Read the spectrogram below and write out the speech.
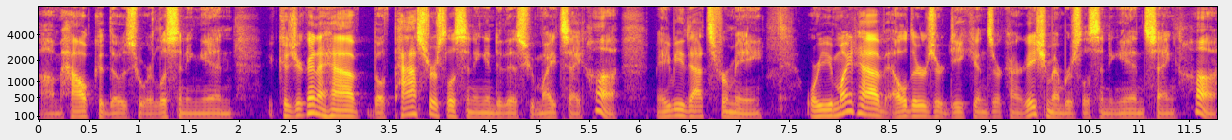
um, how could those who are listening in because you're going to have both pastors listening into this who might say, huh, maybe that's for me. Or you might have elders or deacons or congregation members listening in saying, huh,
